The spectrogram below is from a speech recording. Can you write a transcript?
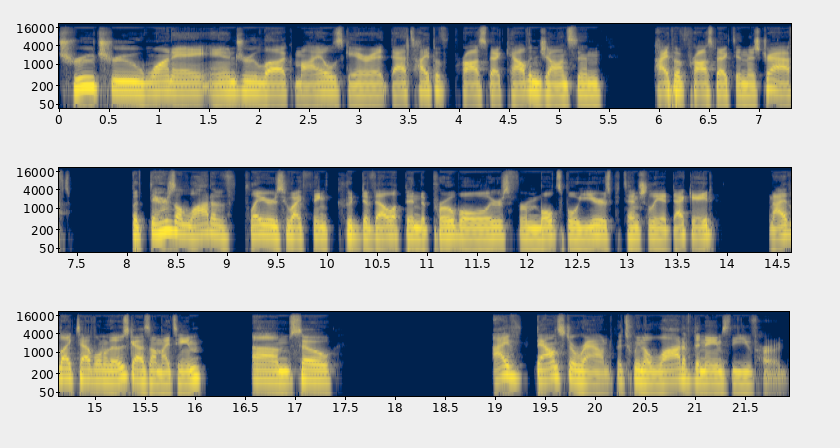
true true 1A Andrew Luck, Myles Garrett, that type of prospect, Calvin Johnson type of prospect in this draft. But there's a lot of players who I think could develop into Pro Bowlers for multiple years, potentially a decade. And I'd like to have one of those guys on my team. Um, so I've bounced around between a lot of the names that you've heard.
